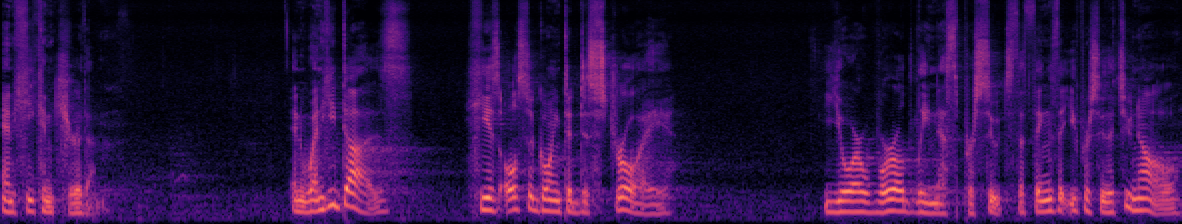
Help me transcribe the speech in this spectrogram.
and He can cure them. And when He does, he is also going to destroy your worldliness pursuits, the things that you pursue that you know,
